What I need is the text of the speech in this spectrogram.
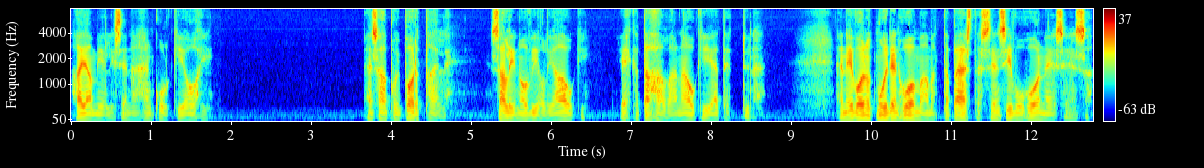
Hajamielisenä hän kulki ohi. Hän saapui portaille Salin ovi oli auki, ehkä tahallaan auki jätettynä. Hän ei voinut muiden huomaamatta päästä sen sivuhuoneeseensa.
